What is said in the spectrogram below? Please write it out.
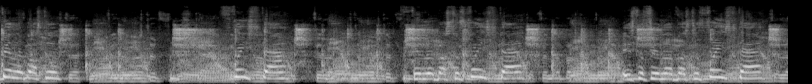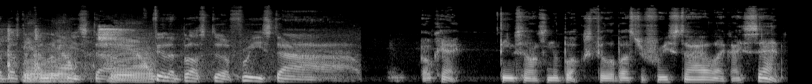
Filibuster. Freestyle. Filibuster freestyle. It's the filibuster freestyle. Filibuster freestyle. Okay, theme songs in the books. Filibuster freestyle, like I said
